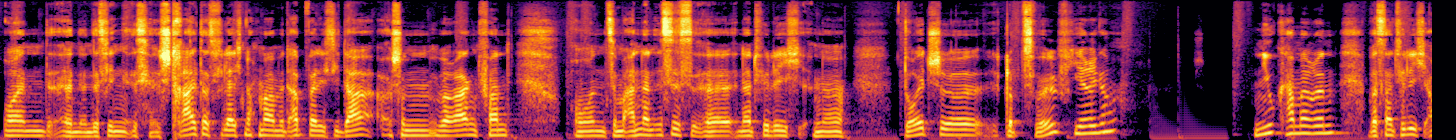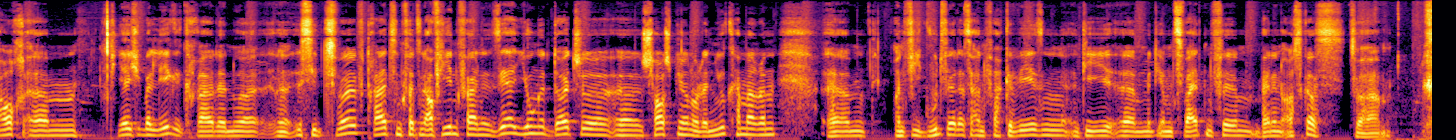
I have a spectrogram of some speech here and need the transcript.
Und äh, deswegen ist, strahlt das vielleicht nochmal mit ab, weil ich sie da schon überragend fand. Und zum anderen ist es äh, natürlich eine deutsche, ich glaube, zwölfjährige Newcomerin, was natürlich auch, ähm, ja, ich überlege gerade nur, äh, ist sie 12, 13, 14, auf jeden Fall eine sehr junge deutsche äh, Schauspielerin oder Newcomerin. Ähm, und wie gut wäre das einfach gewesen, die äh, mit ihrem zweiten Film bei den Oscars zu haben.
